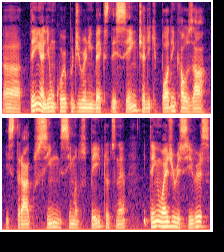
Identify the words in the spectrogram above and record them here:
uh, tem ali um corpo de running backs decente ali que podem causar estragos sim em cima dos Patriots, né? E tem o wide receivers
